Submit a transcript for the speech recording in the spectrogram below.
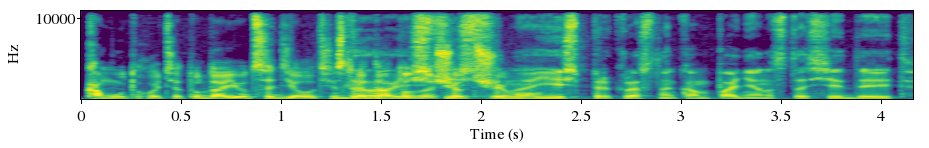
Кому-то хоть это удается делать? Если да, то за счет чего? Есть прекрасная компания Анастасия Дейт.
